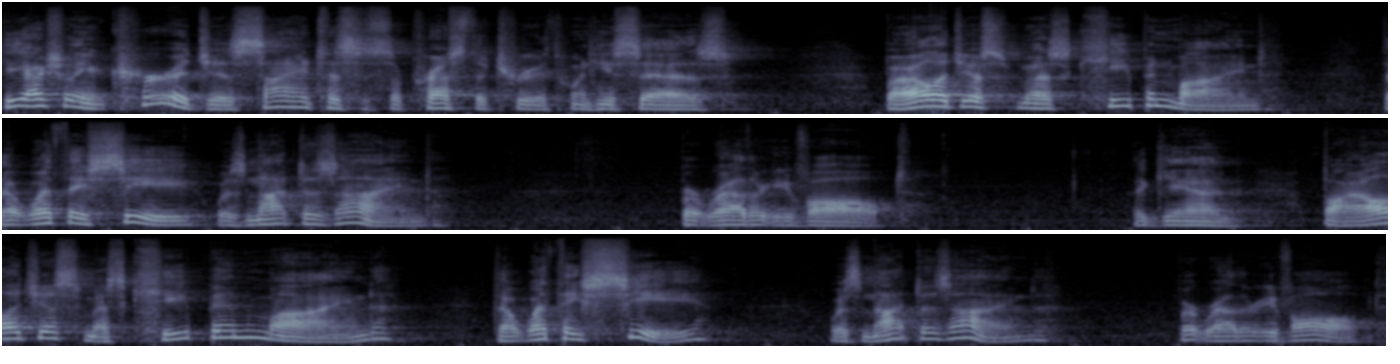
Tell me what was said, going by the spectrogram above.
He actually encourages scientists to suppress the truth when he says, biologists must keep in mind that what they see was not designed, but rather evolved. Again, biologists must keep in mind that what they see was not designed, but rather evolved.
